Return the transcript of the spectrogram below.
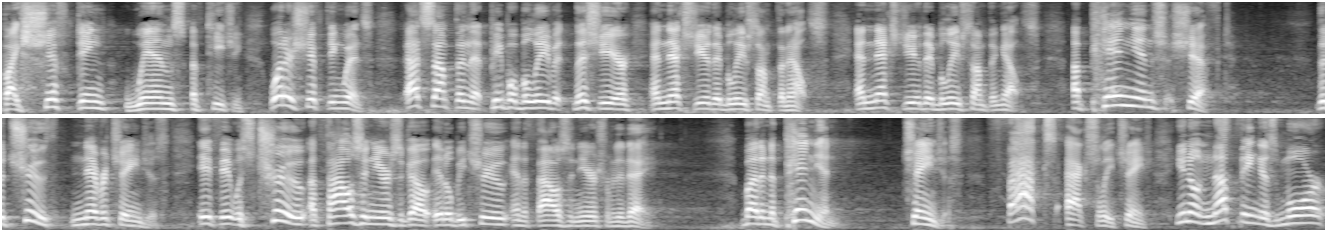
by shifting winds of teaching. What are shifting winds? That's something that people believe it this year, and next year they believe something else, and next year they believe something else. Opinions shift. The truth never changes. If it was true a thousand years ago, it'll be true in a thousand years from today. But an opinion changes. Facts actually change. You know, nothing is more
